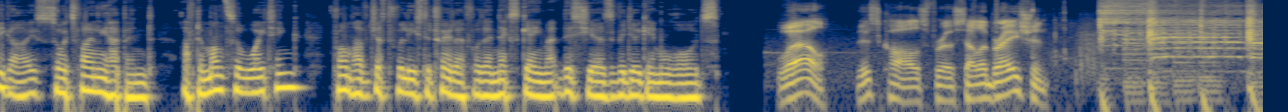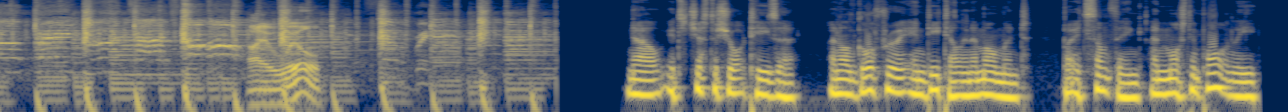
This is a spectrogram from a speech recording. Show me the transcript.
Hey guys, so it's finally happened. After months of waiting, From have just released a trailer for their next game at this year's Video Game Awards. Well, this calls for a celebration. I will. Now, it's just a short teaser, and I'll go through it in detail in a moment, but it's something, and most importantly,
